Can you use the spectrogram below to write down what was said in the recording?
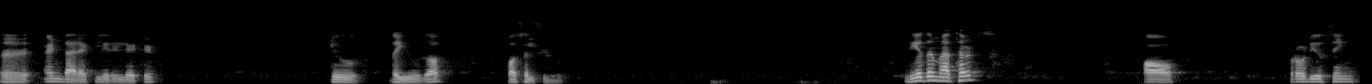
uh, indirectly related to the use of fossil fuels. The other methods of producing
